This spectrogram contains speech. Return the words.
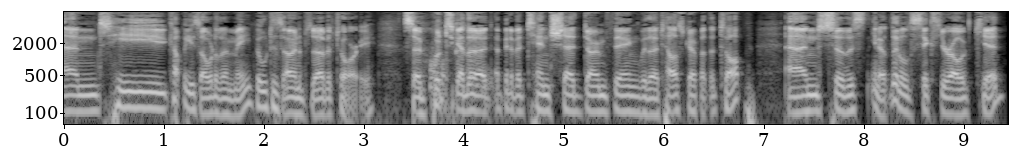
and he, a couple years older than me, built his own observatory. So put Oh, together a bit of a tin shed dome thing with a telescope at the top, and so this, you know, little six-year-old kid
